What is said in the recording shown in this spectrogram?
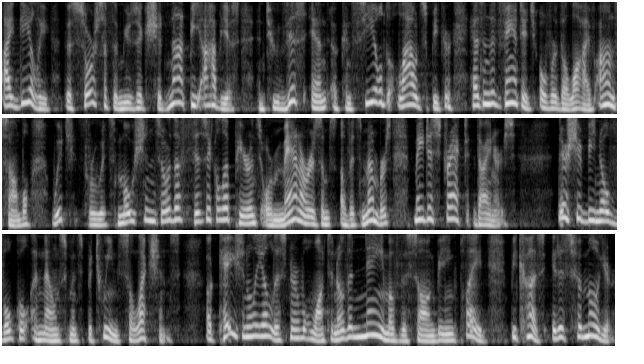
Ideally, the source of the music should not be obvious, and to this end, a concealed loudspeaker has an advantage over the live ensemble, which, through its motions or the physical appearance or mannerisms of its members, may distract diners. There should be no vocal announcements between selections. Occasionally, a listener will want to know the name of the song being played because it is familiar,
